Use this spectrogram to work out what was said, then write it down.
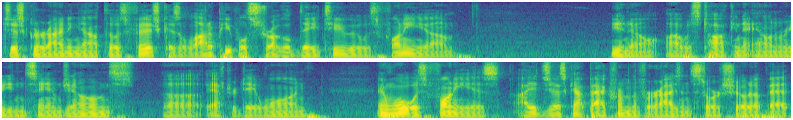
just grinding out those fish, because a lot of people struggled day two. It was funny. Um, you know, I was talking to Alan Reed and Sam Jones uh, after day one. And what was funny is I had just got back from the Verizon store, showed up at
